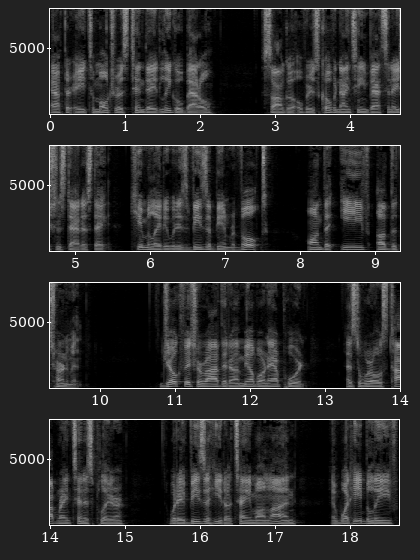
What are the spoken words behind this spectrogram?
after a tumultuous 10 day legal battle saga over his COVID 19 vaccination status that accumulated with his visa being revoked on the eve of the tournament. Djokovic arrived at a Melbourne airport as the world's top ranked tennis player with a visa he'd obtained online and what he believed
